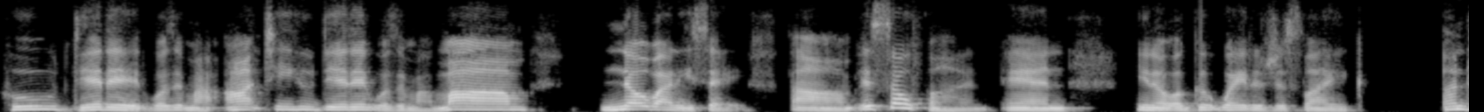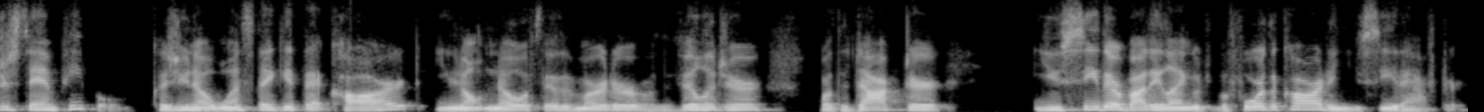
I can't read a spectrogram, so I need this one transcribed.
Who did it? Was it my auntie who did it? Was it my mom? nobody's safe. Um, it's so fun and you know a good way to just like understand people because you know once they get that card, you don't know if they're the murderer or the villager or the doctor. You see their body language before the card and you see it after.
